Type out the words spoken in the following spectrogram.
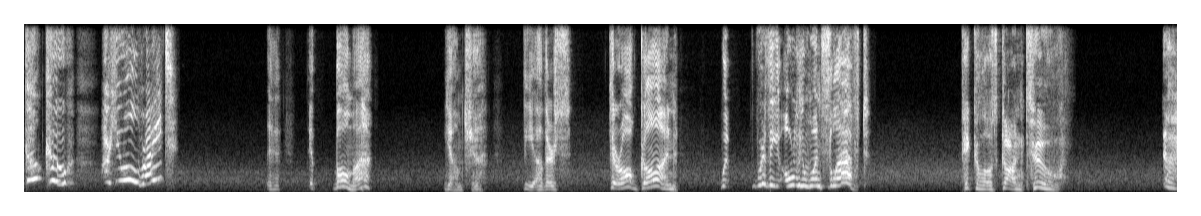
Goku! Are you all right? Uh, uh, Bulma? Yamcha? The others? They're all gone! We're, we're the only ones left! Piccolo's gone too. Uh,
